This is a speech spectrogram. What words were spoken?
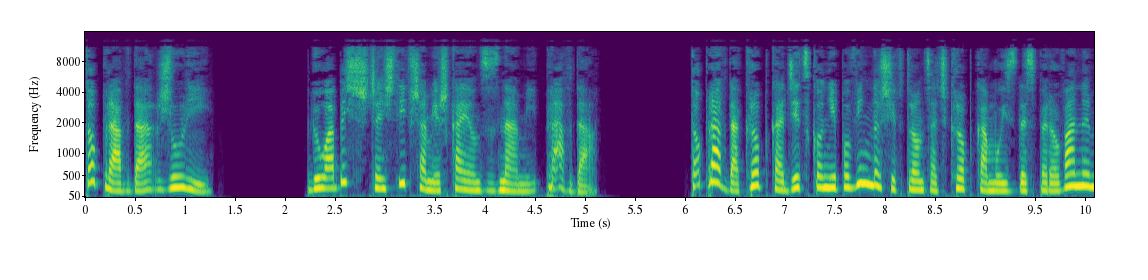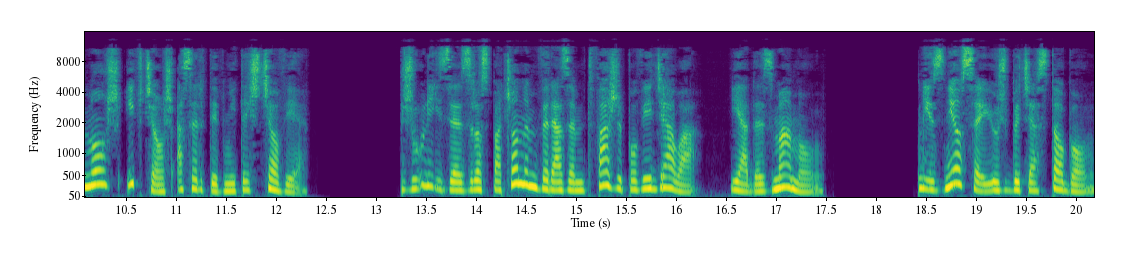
To prawda, Julie. Byłabyś szczęśliwsza mieszkając z nami, prawda? To prawda. Kropka, dziecko nie powinno się wtrącać. Kropka, mój zdesperowany mąż i wciąż asertywni teściowie. Julie ze zrozpaczonym wyrazem twarzy powiedziała, jadę z mamą. Nie zniosę już bycia z tobą.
